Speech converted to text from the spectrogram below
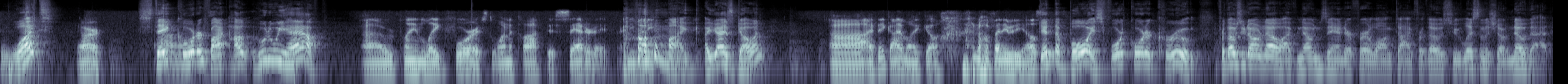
What? They are state uh, quarterfinal? How? Who do we have? Uh, we're playing Lake Forest one o'clock this Saturday. Anybody? Oh my! Are you guys going? Uh, I think I might go. I don't know if anybody else. Get is. the boys, fourth quarter crew. For those who don't know, I've known Xander for a long time. For those who listen to the show, know that.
